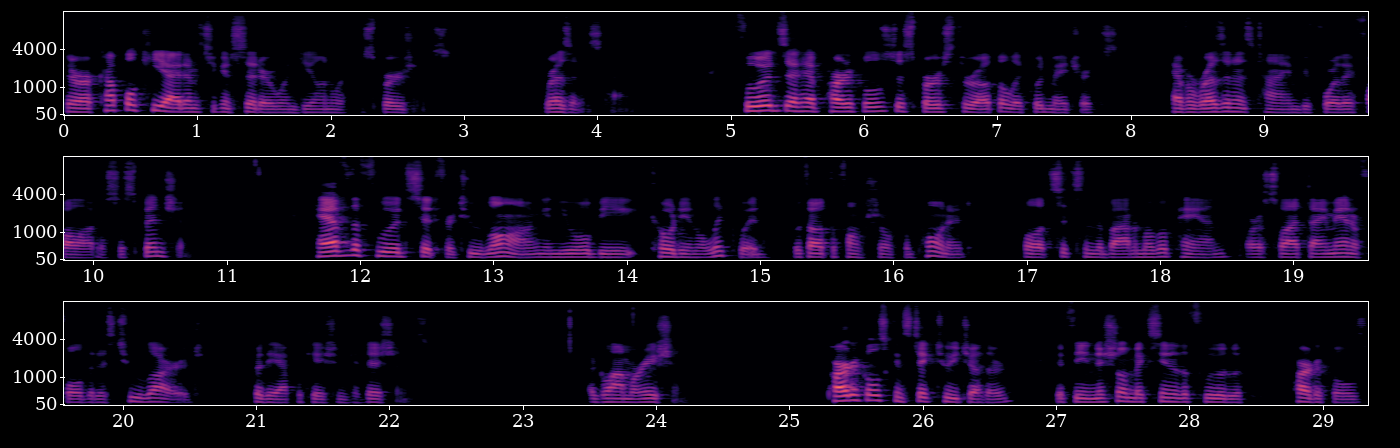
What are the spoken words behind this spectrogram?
There are a couple key items to consider when dealing with dispersions. Residence time. Fluids that have particles dispersed throughout the liquid matrix have a residence time before they fall out of suspension. Have the fluid sit for too long and you will be coating a liquid without the functional component while it sits in the bottom of a pan or a slot die manifold that is too large for the application conditions. Agglomeration. Particles can stick to each other if the initial mixing of the fluid with particles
